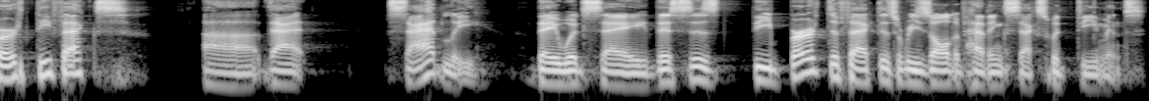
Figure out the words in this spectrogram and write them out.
birth defects uh, that sadly they would say this is the birth defect is a result of having sex with demons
